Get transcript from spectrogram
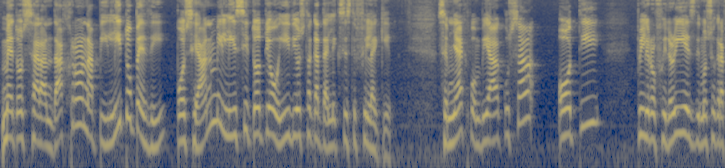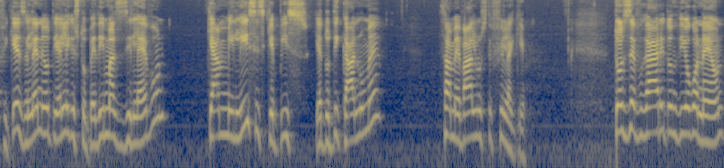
με το 40χρονο να απειλεί το παιδί πως εάν μιλήσει τότε ο ίδιος θα καταλήξει στη φυλακή. Σε μια εκπομπή άκουσα ότι πληροφορίες δημοσιογραφικές λένε ότι έλεγε στο παιδί μας ζηλεύουν και αν μιλήσεις και πεις για το τι κάνουμε θα με βάλουν στη φυλακή. Το ζευγάρι των δύο γονέων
